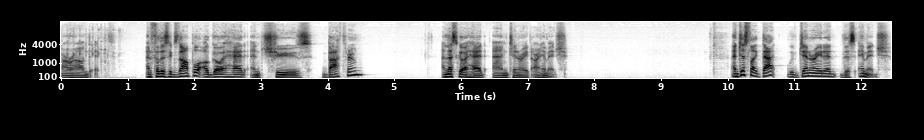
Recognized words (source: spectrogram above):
around it. And for this example, I'll go ahead and choose bathroom. And let's go ahead and generate our image. And just like that, we've generated this image.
